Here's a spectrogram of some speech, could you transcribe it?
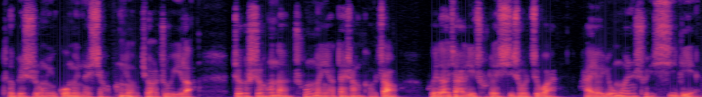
特别是容易过敏的小朋友就要注意了。这个时候呢，出门要戴上口罩，回到家里除了洗手之外，还要用温水洗脸，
